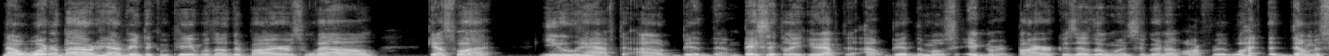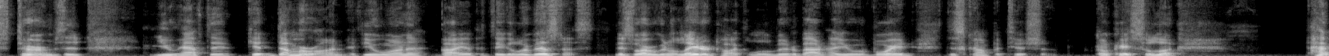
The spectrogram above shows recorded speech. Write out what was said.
Now, what about having to compete with other buyers? Well, guess what? You have to outbid them. Basically, you have to outbid the most ignorant buyer because they're the ones who are going to offer what? The dumbest terms that you have to get dumber on if you want to buy a particular business. This is why we're going to later talk a little bit about how you avoid this competition. Okay, so look, how,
